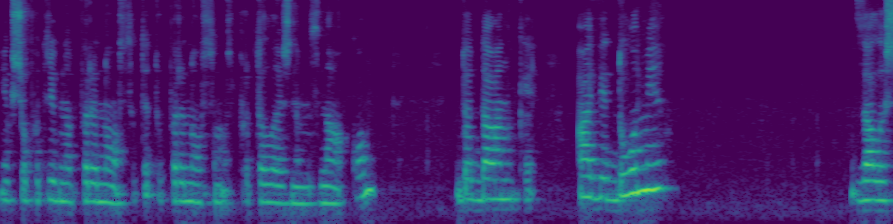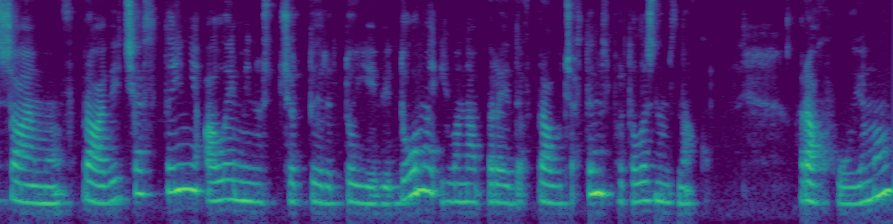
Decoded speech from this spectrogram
Якщо потрібно переносити, то переносимо з протилежним знаком доданки, а відомі залишаємо в правій частині, але мінус 4 то є відоме, і вона перейде в праву частину з протилежним знаком. Рахуємо.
